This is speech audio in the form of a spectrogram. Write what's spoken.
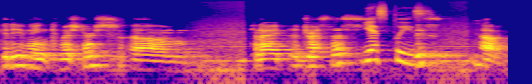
good evening, Commissioners. Um, Can I address this? Yes, please. Please? Oh,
